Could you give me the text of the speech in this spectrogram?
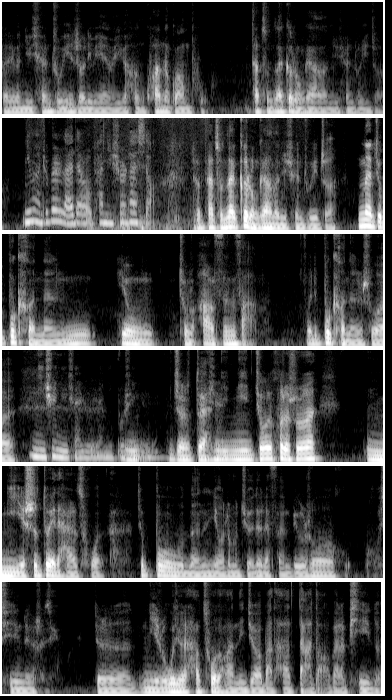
在这个女权主义者里面有一个很宽的光谱，它存在各种各样的女权主义者，你往这边来点，我怕你声儿太小。就它存在各种各样的女权主义者，那就不可能用这种二分法。我就不可能说你是女权主义者，你不是女人。就是对你，你就或者说你是对的还是错的，就不能有这么绝对的分。比如说胡胡锡进这个事情，就是你如果觉得他错的话，你就要把他打倒，把他批一顿；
